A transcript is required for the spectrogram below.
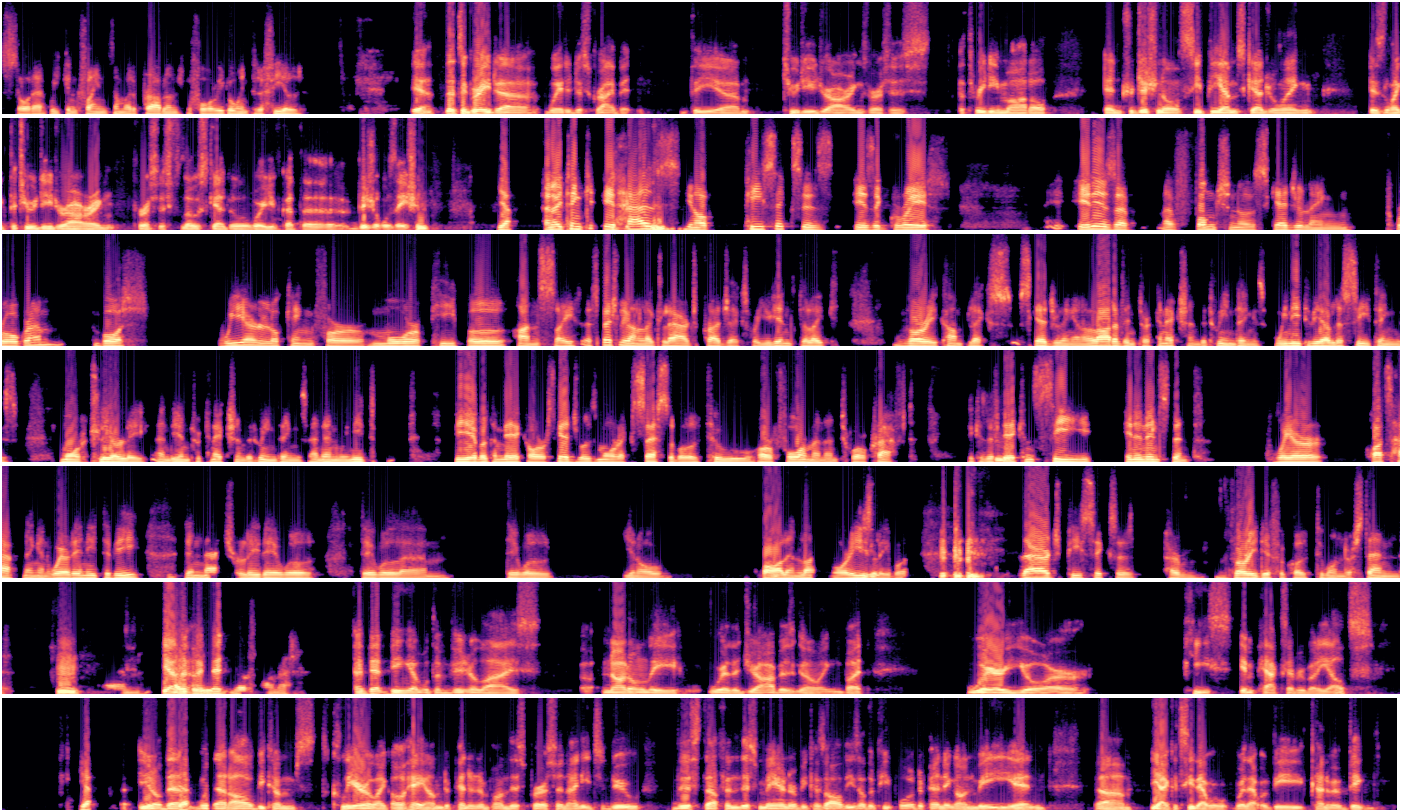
so that we can find some of the problems before we go into the field. Yeah, that's a great uh, way to describe it. The um, 2D drawings versus a 3D model and traditional CPM scheduling is like the 2D drawing versus flow schedule where you've got the visualization. Yeah. And I think it has, you know, P6 is is a great it is a, a functional scheduling program, but we are looking for more people on site, especially on like large projects where you get into like very complex scheduling and a lot of interconnection between things. We need to be able to see things more clearly and the interconnection between things. And then we need to be able to make our schedules more accessible to our foreman and to our craft. Because if mm. they can see in an instant where what's happening and where they need to be, then naturally they will they will um, they will you know fall in line more easily. But large P6s are very difficult to understand. Hmm. Um, yeah, I, bet. I bet being able to visualize uh, not only where the job is going, but where your piece impacts everybody else. Yep. You know that yep. when that all becomes clear, like, oh, hey, I'm dependent upon this person. I need to do this stuff in this manner because all these other people are depending on me, and um, yeah, I could see that where, where that would be kind of a big,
